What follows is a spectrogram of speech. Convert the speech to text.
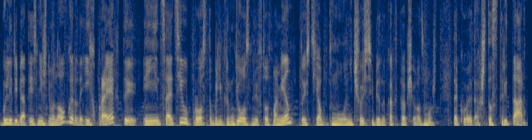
были ребята из Нижнего Новгорода, и их проекты и инициативы просто были грандиозными в тот момент. То есть я думала, ничего себе, ну как это вообще возможно такое? Так что стрит-арт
